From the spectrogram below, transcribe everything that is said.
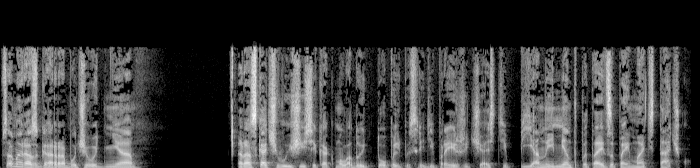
В самый разгар рабочего дня раскачивающийся, как молодой тополь посреди проезжей части, пьяный мент пытается поймать тачку.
